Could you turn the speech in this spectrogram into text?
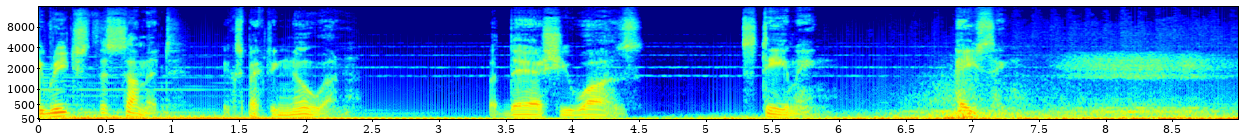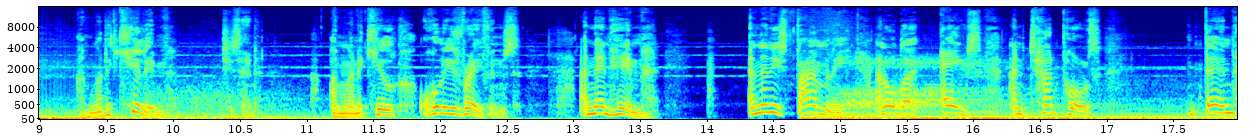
He reached the summit, expecting no one. But there she was, steaming, pacing. I'm gonna kill him, she said. I'm gonna kill all his ravens, and then him, and then his family, and all the eggs and tadpoles. And then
